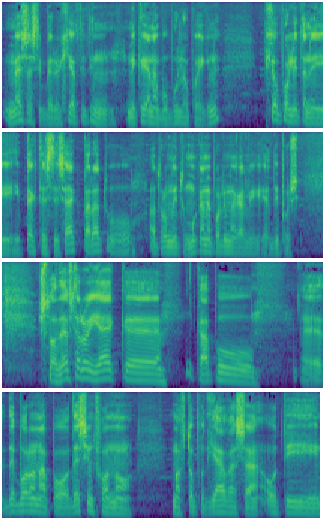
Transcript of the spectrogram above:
μέσα στην περιοχή, αυτή την μικρή αναμπομπούλα που έγινε, πιο πολύ ήταν οι παίκτες της ΑΕΚ παρά του Ατρομήτου. Μου έκανε πολύ μεγάλη εντύπωση. Στο δεύτερο, η ΑΕΚ ε, κάπου ε, δεν μπορώ να πω, δεν συμφωνώ με αυτό που διάβασα ότι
